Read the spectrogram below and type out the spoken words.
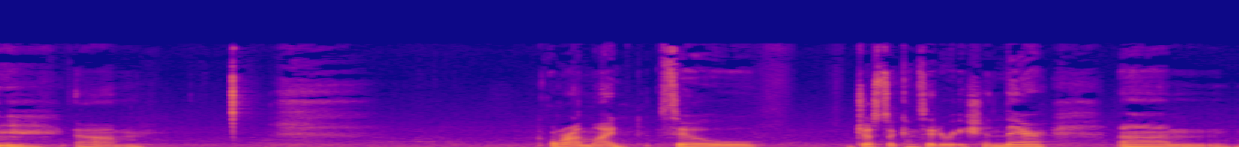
um, or online. So just a consideration there. Um,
